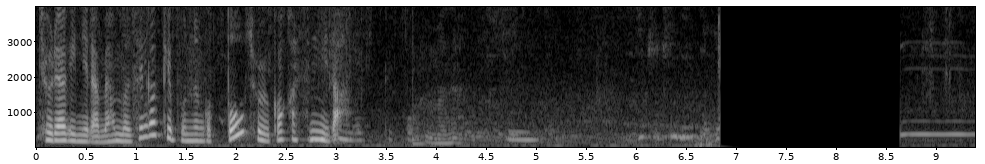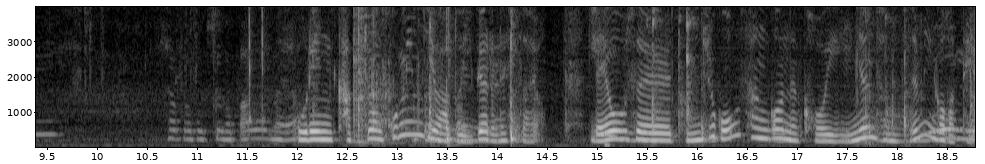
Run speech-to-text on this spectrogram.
절약인이라면 한번 생각해 보는 것도 좋을 것 같습니다. 우린 각종 꾸민비와도 이별을 했어요. 내 옷을 돈 주고 산 거는 거의 2년 전쯤인 것 같아요.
